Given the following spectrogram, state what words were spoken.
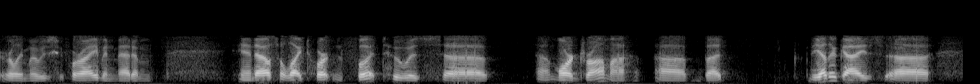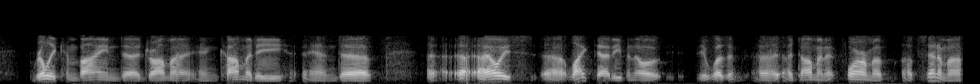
early movies before I even met him. And I also liked Horton Foote, who was uh, uh, more drama, uh, but the other guys uh, really combined uh, drama and comedy, and uh, uh, I always uh, liked that, even though it wasn't a, a dominant form of, of cinema.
